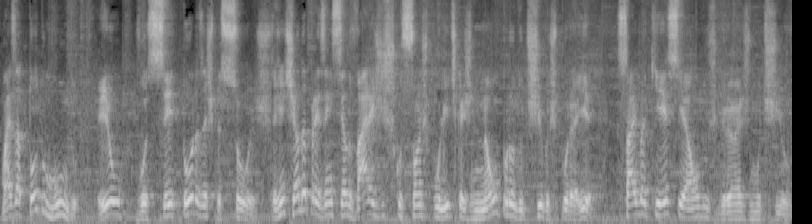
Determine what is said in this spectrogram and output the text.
mas a todo mundo. Eu, você, todas as pessoas Se a gente anda presenciando várias discussões políticas não produtivas por aí, saiba que esse é um dos grandes motivos.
